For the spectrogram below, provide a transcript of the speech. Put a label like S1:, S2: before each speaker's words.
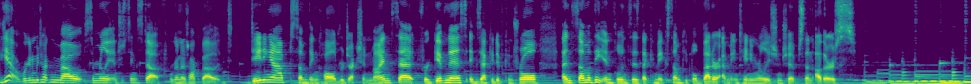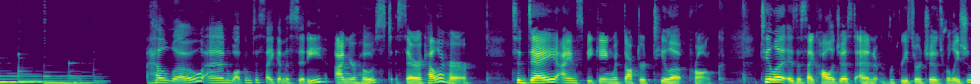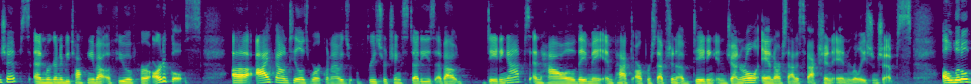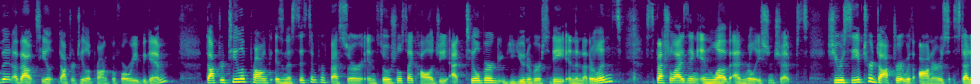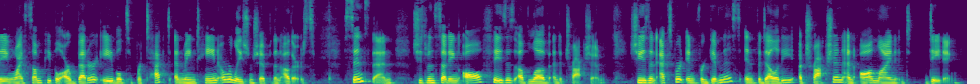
S1: yeah, we're going to be talking about some really interesting stuff. We're going to talk about dating apps, something called rejection mindset, forgiveness, executive control, and some of the influences that can make some people better at maintaining relationships than others. Hello, and welcome to Psych in the City. I'm your host, Sarah Kelleher. Today, I am speaking with Dr. Tila Pronk. Tila is a psychologist and researches relationships, and we're going to be talking about a few of her articles. Uh, I found Tila's work when I was researching studies about dating apps and how they may impact our perception of dating in general and our satisfaction in relationships. A little bit about T- Dr. Tila Pronk before we begin. Dr. Tila Pronk is an assistant professor in social psychology at Tilburg University in the Netherlands, specializing in love and relationships. She received her doctorate with honors, studying why some people are better able to protect and maintain a relationship than others. Since then, she's been studying all phases of love and attraction. She is an expert in forgiveness, infidelity, attraction, and online d- dating.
